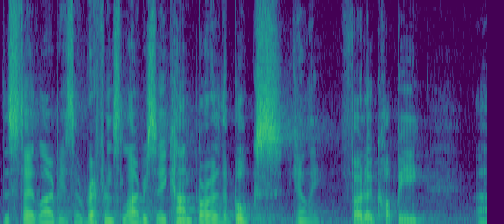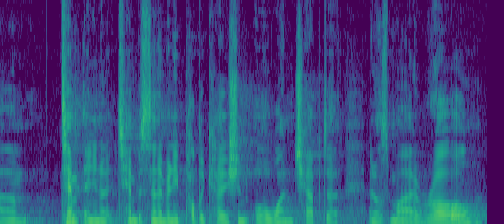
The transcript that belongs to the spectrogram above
the State Library is a reference library, so you can't borrow the books, you can only photocopy. Um, and you know, 10% of any publication or one chapter. And it was my role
